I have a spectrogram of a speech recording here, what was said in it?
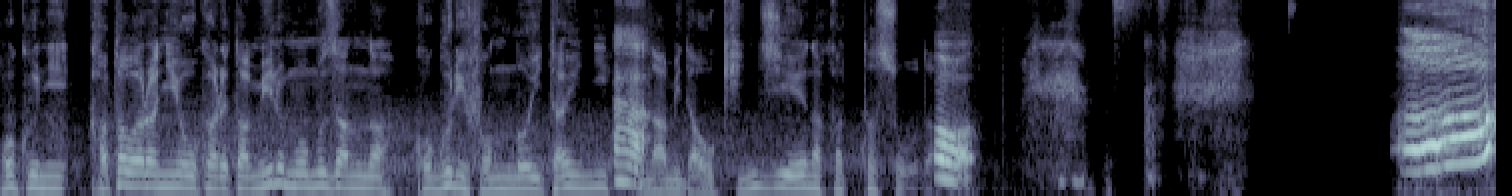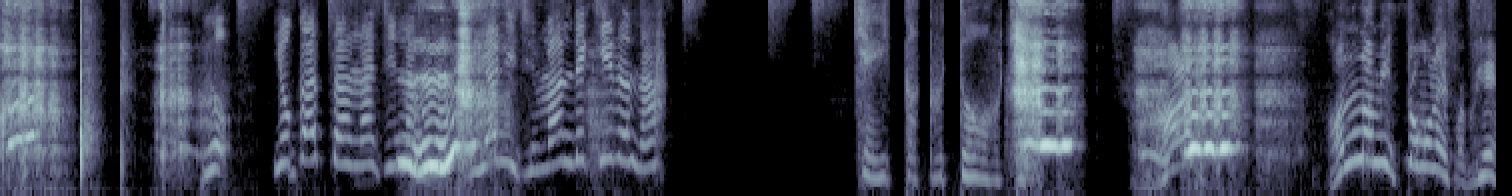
特に傍らに置かれた見るも無残なコグリフォンの遺体にあ涙を禁じ得なかったそうだ。Oh. Oh. よよかったなジナ親に自慢できるな計画通り あんなみっともねえ作品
